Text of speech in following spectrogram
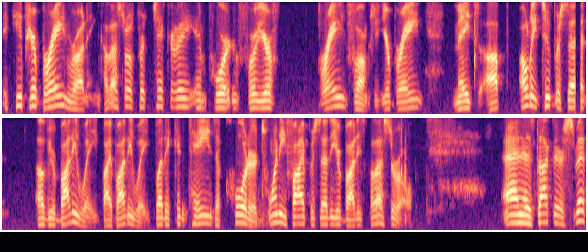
It keeps your brain running. Cholesterol is particularly important for your brain function. Your brain makes up only 2% of your body weight by body weight, but it contains a quarter, 25% of your body's cholesterol. And as Dr. Smith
